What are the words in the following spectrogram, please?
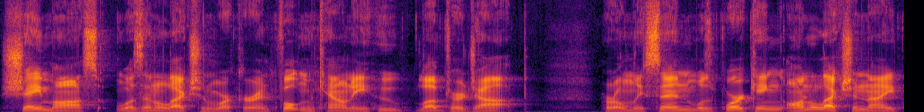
Shaye Moss was an election worker in Fulton County who loved her job. Her only sin was working on election night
